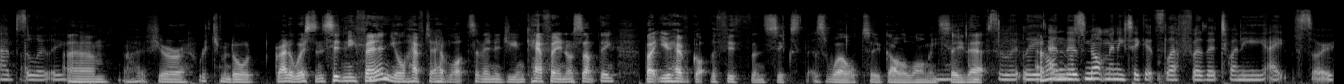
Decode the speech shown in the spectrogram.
Absolutely. Um, if you're a Richmond or Greater Western Sydney fan, you'll have to have lots of energy and caffeine or something. But you have got the 5th and 6th as well to go along and Yeah, see that. Absolutely. And And, there's not many tickets left for the 28th. So,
